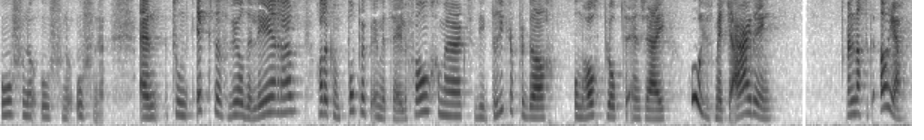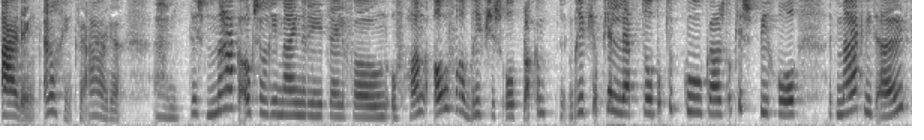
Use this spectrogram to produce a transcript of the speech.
oefenen, oefenen, oefenen. En toen ik dat wilde leren, had ik een pop-up in mijn telefoon gemaakt die drie keer per dag omhoog plopte en zei: Hoe is het met je aarding? En dan dacht ik: Oh ja, aarding. En dan ging ik weer aarden. Um, dus maak ook zo'n reminder in je telefoon of hang overal briefjes op. Plak een briefje op je laptop, op de koelkast, op je spiegel. Het maakt niet uit.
